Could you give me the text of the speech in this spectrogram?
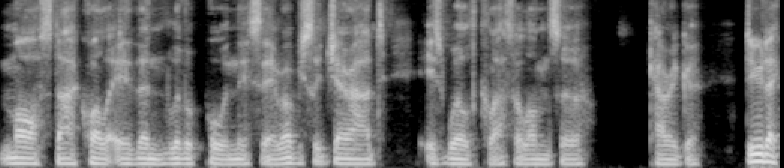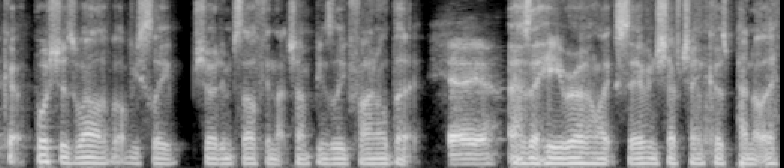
more star quality than Liverpool in this era. Obviously, Gerrard is world class. Alonso, Carragher, Dudek at push as well. Obviously, showed himself in that Champions League final that yeah, yeah. as a hero, like saving Shevchenko's penalty.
